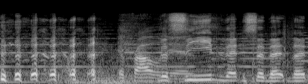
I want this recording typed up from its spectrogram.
It probably The is. scene that said that that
